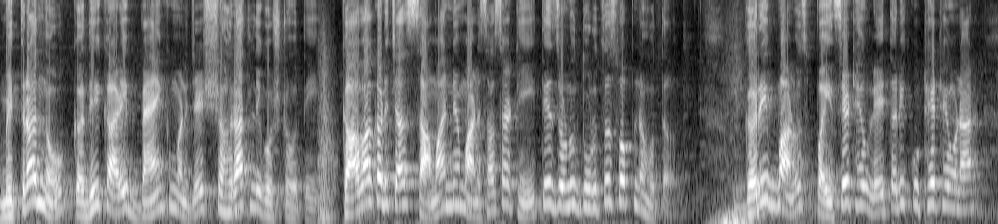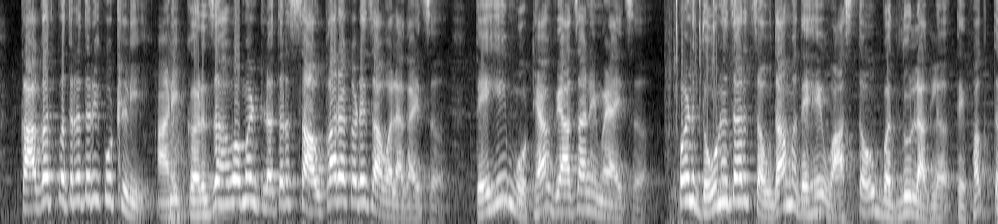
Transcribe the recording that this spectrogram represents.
मित्रांनो कधी काळी बँक म्हणजे शहरातली गोष्ट होती. गावाकडच्या सामान्य माणसासाठी ते जणू दूरचं स्वप्न होतं. गरीब माणूस पैसे ठेवले तरी कुठे ठेवणार? कागदपत्र तरी कुठली? आणि कर्ज हवं म्हटलं तर सावकाराकडे जावं लागायचं. तेही मोठ्या व्याजाने मिळायचं. पण दोन हजार चौदामध्ये हे वास्तव बदलू लागलं. ते फक्त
